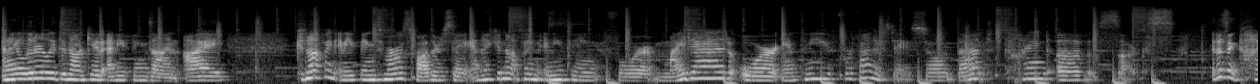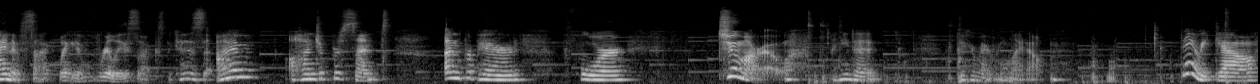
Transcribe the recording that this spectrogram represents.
and I literally did not get anything done. I could not find anything. Tomorrow's Father's Day and I could not find anything for my dad or Anthony for Father's Day. So that kind of sucks. It doesn't kind of suck, like it really sucks because I'm 100% unprepared for tomorrow. I need to figure my ring light out. There we go.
